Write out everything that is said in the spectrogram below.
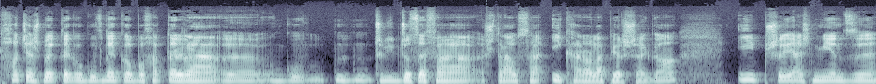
chociażby tego głównego bohatera, e, czyli Józefa Straussa i Karola I, i przyjaźń między,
